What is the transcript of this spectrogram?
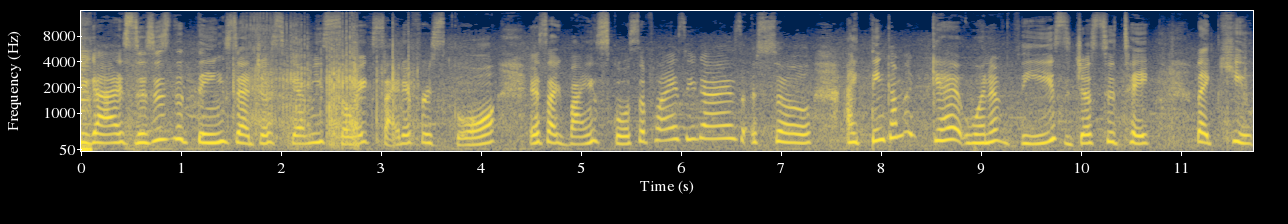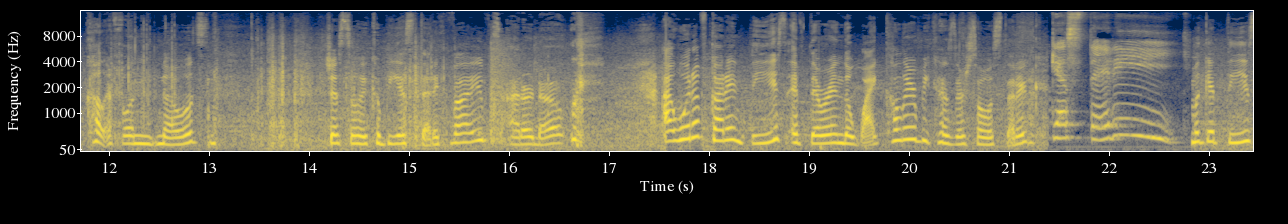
You guys, this is the things that just get me so excited for school. It's like buying school supplies, you guys. So I think I'm gonna get one of these just to take like cute, colorful notes. Just so it could be aesthetic vibes. I don't know. I would have gotten these if they were in the white color because they're so aesthetic. Get steady. I'm gonna get these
